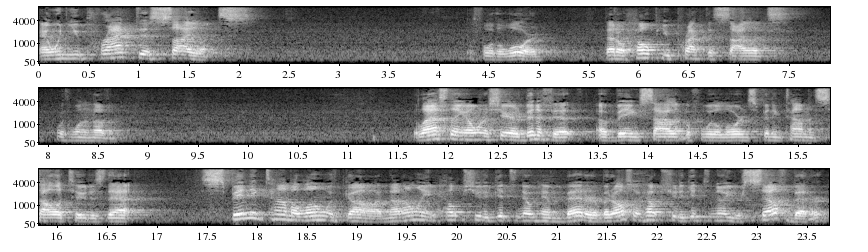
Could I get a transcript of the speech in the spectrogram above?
And when you practice silence before the Lord, that'll help you practice silence with one another. The last thing I want to share, the benefit of being silent before the Lord and spending time in solitude, is that spending time alone with God not only helps you to get to know Him better, but it also helps you to get to know yourself better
